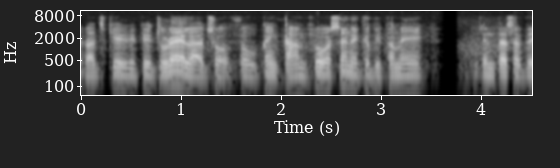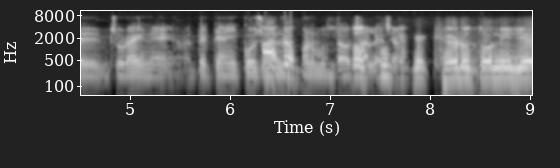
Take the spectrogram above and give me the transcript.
રાજકીય રીતે જોડાયેલા છો? તો કંઈક કામ તો હશે ને કે ભાઈ તમે જનતા સાથે જોડાઈને અત્યારે ત્યાં ઇકો હા, ઝોનના પણ મુદ્દાઓ તો ચાલે શું છે કે ખેડૂતોની જે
